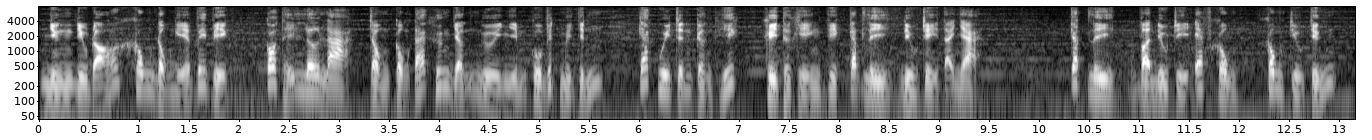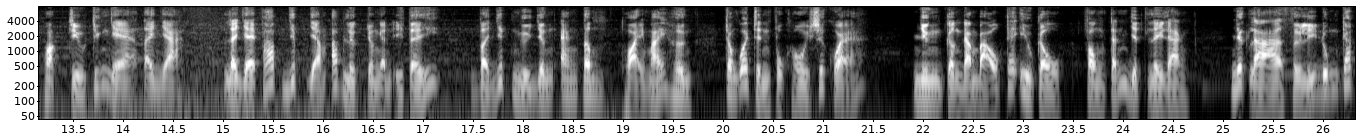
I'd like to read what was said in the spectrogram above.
nhưng điều đó không đồng nghĩa với việc có thể lơ là trong công tác hướng dẫn người nhiễm Covid-19 các quy trình cần thiết khi thực hiện việc cách ly điều trị tại nhà. Cách ly và điều trị F0 không triệu chứng hoặc triệu chứng nhẹ tại nhà là giải pháp giúp giảm áp lực cho ngành y tế và giúp người dân an tâm, thoải mái hơn trong quá trình phục hồi sức khỏe. Nhưng cần đảm bảo các yêu cầu phòng tránh dịch lây lan nhất là xử lý đúng cách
